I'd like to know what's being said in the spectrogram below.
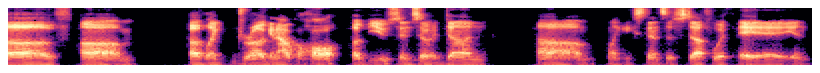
of um, of like drug and alcohol abuse and so had done um, like extensive stuff with aa and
